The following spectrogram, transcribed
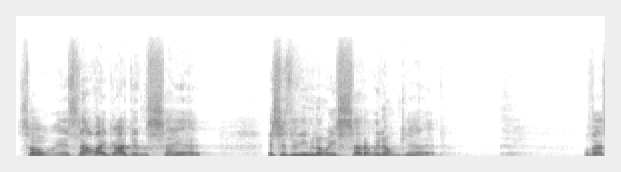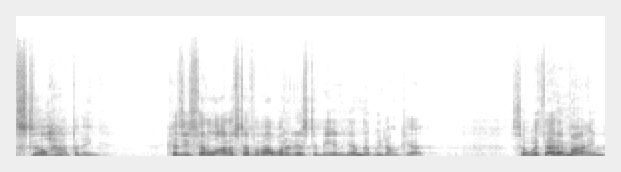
So it's not like God didn't say it. It's just that even though he said it, we don't get it. Well, that's still happening. because he said a lot of stuff about what it is to be in him that we don't get. So, with that in mind,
